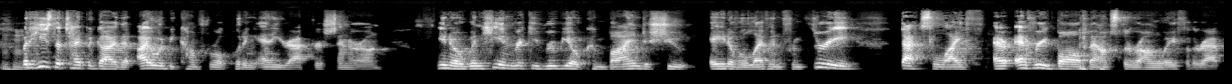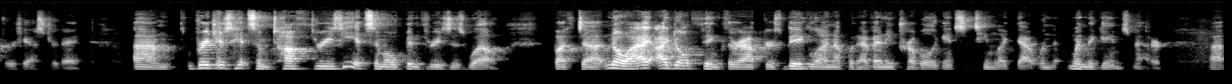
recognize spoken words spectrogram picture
mm-hmm. but he's the type of guy that I would be comfortable putting any Raptors center on you know, when he and Ricky Rubio combined to shoot eight of 11 from three, that's life. Every ball bounced the wrong way for the Raptors yesterday. Um, Bridges hit some tough threes. He hit some open threes as well. But uh, no, I, I don't think the Raptors' big lineup would have any trouble against a team like that when the, when the games matter. Uh,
